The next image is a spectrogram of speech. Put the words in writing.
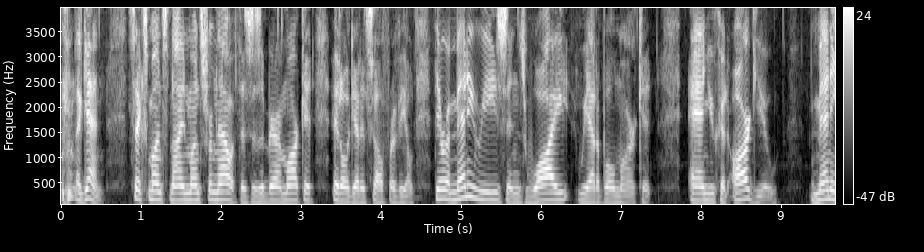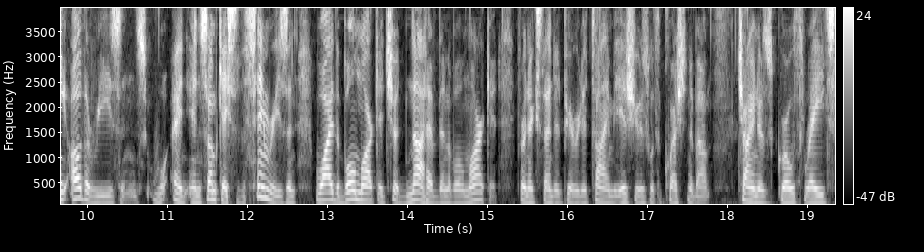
again, six months, nine months from now, if this is a bear market, it'll get itself revealed. There are many reasons why we had a bull market, and you could argue many other reasons, and in some cases the same reason, why the bull market should not have been a bull market for an extended period of time. Issues with the question about China's growth rates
